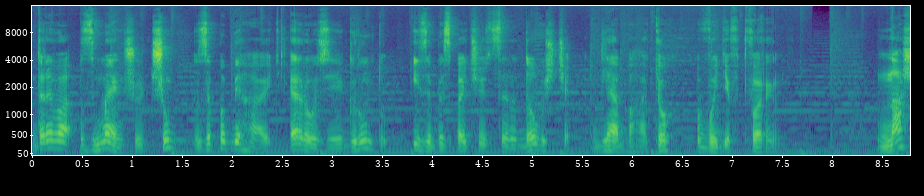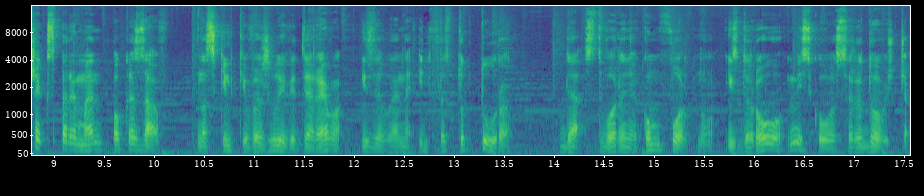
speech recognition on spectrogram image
Дерева зменшують шум, запобігають ерозії ґрунту і забезпечують середовище для багатьох видів тварин. Наш експеримент показав, наскільки важливі дерева і зелена інфраструктура для створення комфортного і здорового міського середовища.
